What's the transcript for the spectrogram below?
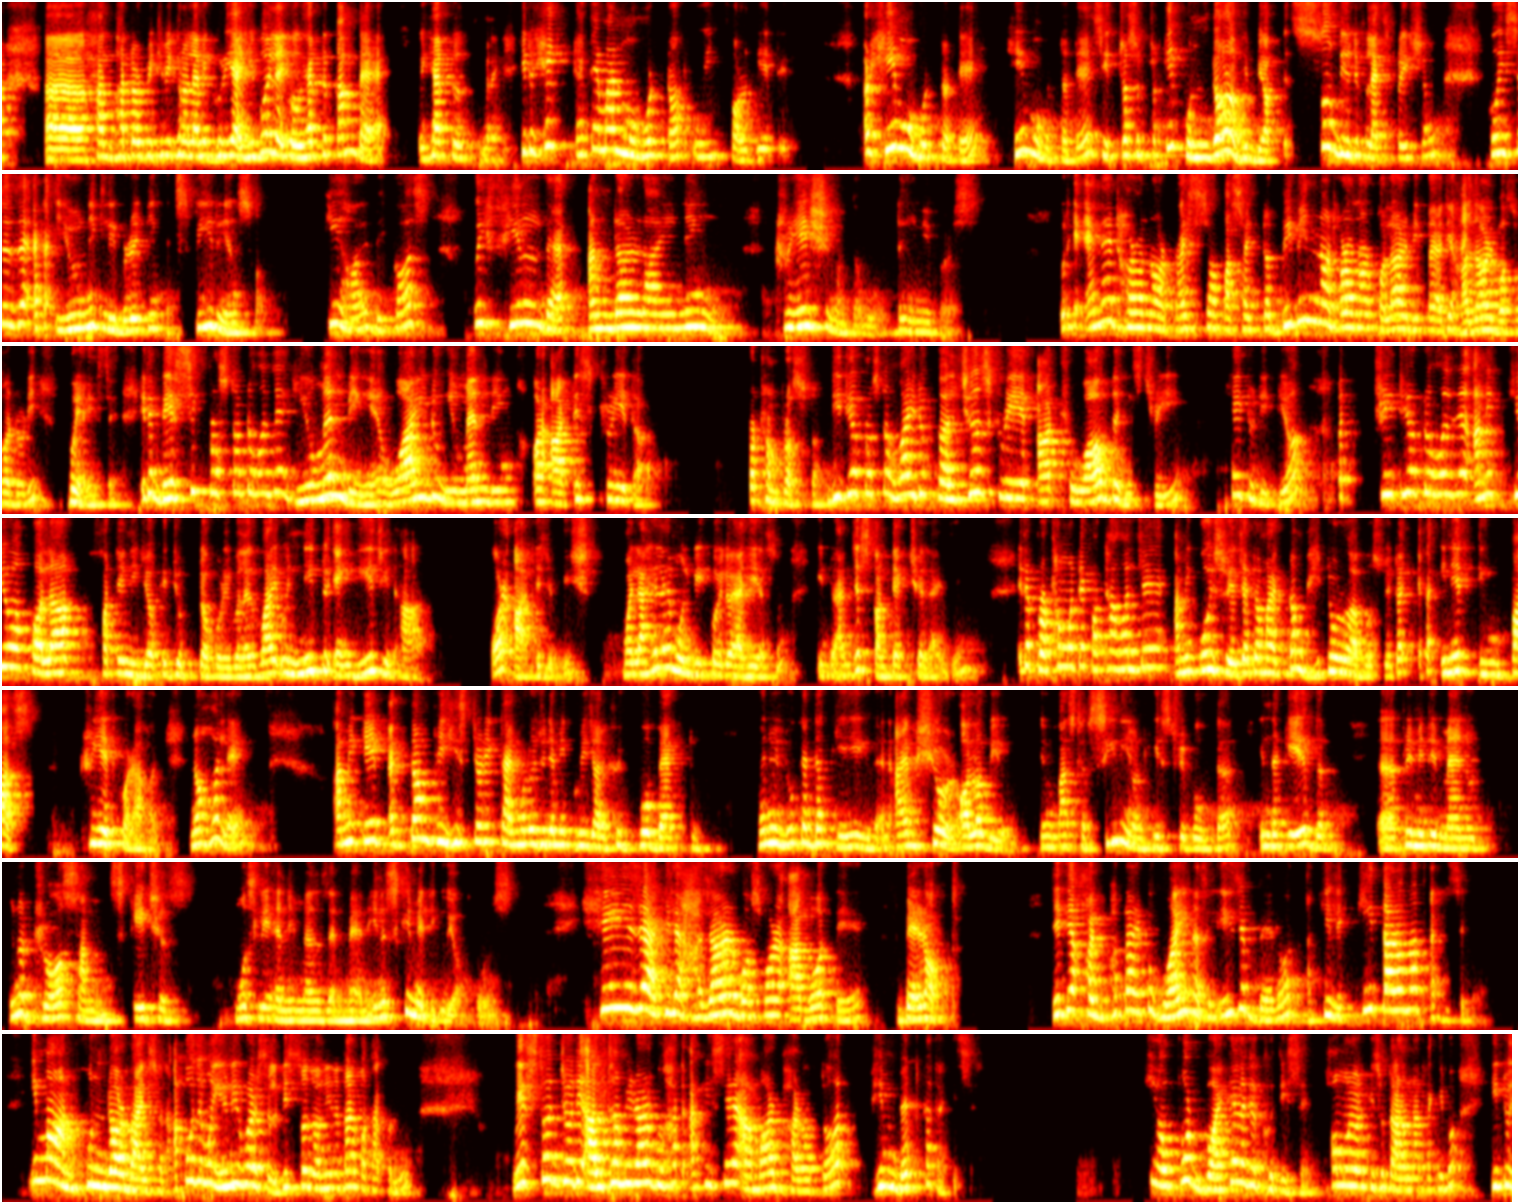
শাক ভাতৰ পৃথিৱীখনলৈ আমি ঘূৰি আহিবই লাগিব। We have to come back we have to মানে কিন্তু সেই কেইটামান মুহূৰ্তত উই ফৰগেট ইট আৰু সেই মুহূৰ্ততে সেই মুহূৰ্ততে চিত্ৰসূত্ৰ কি সুন্দৰ অভিব্যক্তি চ' বিউটিফুল এক্সপ্ৰেশ্যন কৈছে যে এটা ইউনিক লিবাৰেটিং এক্সপিৰিয়েঞ্চ হয় কি হয় because we feel that underlining creation of the world the universe গতিকে এনেধৰণৰ প্ৰাচ্য পাশ্চাত্যত বিভিন্ন ধৰণৰ কলাৰ বিষয়ে আজি হাজাৰ বছৰ ধৰি হৈ আহিছে। এতিয়া বেচিক প্ৰশ্নটো হ'ল যে human বিঙে why do human being or artist create art প্ৰথম প্ৰশ্ন দ্বিতীয় প্ৰশ্ন why do cultures create art throughout the history সেইটো দ্বিতীয় বাট তৃতীয়টো হ'ল যে আমি কিয় কলাক সতে নিজকে যুক্ত কৰিব লাগে? Why we need to engage in art or art education মই লাহে লাহে মূল বিষয়লৈ আহি আছো কিন্তু আই এম জাষ্ট কণ্টেকচুৱেলাইজিং এতিয়া প্ৰথমতে কথা হ'ল যে আমি কৈছোৱে যে এইটো আমাৰ একদম ভিতৰুৱা বস্তু এটা এটা ইনেট ইম্পাছ ক্ৰিয়েট কৰা হয়। নহ'লে আমি কি একদম প্ৰি হিষ্টৰিক টাইমলৈ যদি আমি ঘূৰি যাওঁ if you go' back to when you look at the cave and i'm sure all of you you must have seen in your history book that in the cave the uh, primitive man would you know draw some sketches mostly animals and men in a schematic way of course সেই যে আঁকিলে হাজাৰ বছৰ আগতে বেৰত যেতিয়া সভ্যতা একো হোৱাই নাছিল এই যে বেৰত আঁকিলে কি তাৰণাত আঁকিছিলে ইমান সুন্দৰ বাইচন আকৌ যে মই ইউনিভাৰ্চেল বিশ্বজনীনতাৰ কথা কলো ৱেষ্টত যদি আল্টামিৰাৰ গুহাত আঁকিছে আমাৰ ভাৰতত ভীম বেটকাত আঁকিছে। কি অপূৰ্ব একেলগে ঘটিছে। সময়ৰ কিছু তাৰণা থাকিব। কিন্তু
